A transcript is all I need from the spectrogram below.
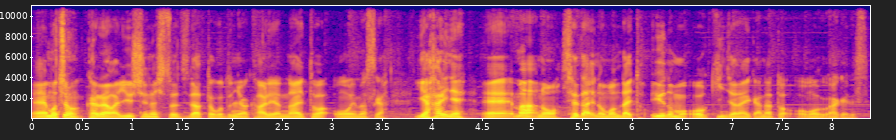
えー、もちろん彼らは優秀な人たちだったことには変わりはないとは思いますがやはりね、えー、まあ、あの世代の問題というのも大きいんじゃないかなと思うわけです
